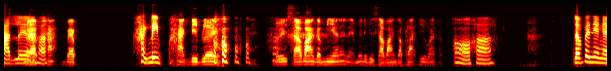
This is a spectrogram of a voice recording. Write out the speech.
าดเลยแบเหรบอะคะหักแบบหักดิบหักดิบเลยโดยสาบานกับเมียนั่นแหละไม่ได้ไปสาบานกับพระที่วัดหรอกอ๋อค่ะ แล้วเป็นยังไง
